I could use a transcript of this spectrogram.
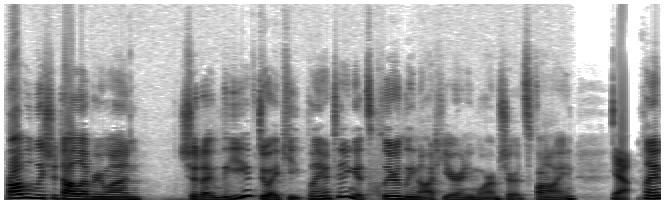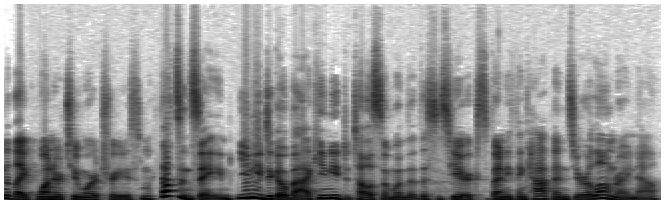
Probably should tell everyone. Should I leave? Do I keep planting? It's clearly not here anymore. I'm sure it's fine. Yeah. Planted like one or two more trees. I'm like, that's insane. You need to go back. You need to tell someone that this is here because if anything happens, you're alone right now.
